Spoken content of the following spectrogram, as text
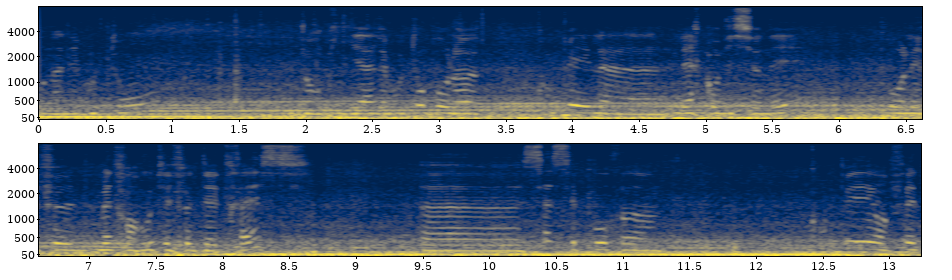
on a des boutons. Donc il y a des boutons pour couper l'air conditionné, pour les feux, mettre en route les feux de détresse. Euh, ça c'est pour euh, couper en fait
